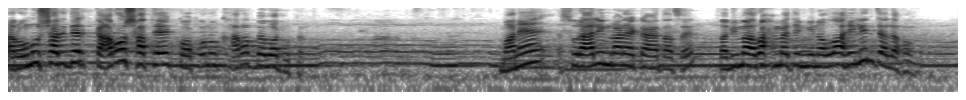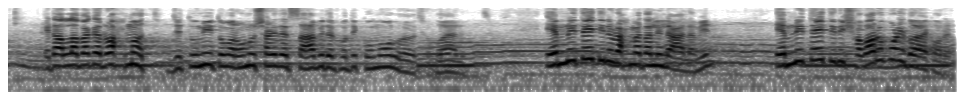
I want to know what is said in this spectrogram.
তার অনুসারীদের কারো সাথে কখনো খারাপ ব্যবহার করতেন না। মানে সুরা আলী ইমরানের একটা আয়াত আছে, ফাবিমা রহমতে মিনাল্লাহ তালাহম এটা আল্লাহ পাকের রহমত যে তুমি তোমার অনুসারীদের, সাহাবিদের প্রতি কোমল হয়েছে, দয়ালু হয়েছে। এমনিতেই তিনি রহমত আল্লাহ আলমিন, এমনিতেই তিনি সবার উপরেই দয়া করেন।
